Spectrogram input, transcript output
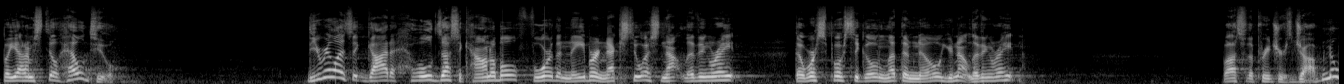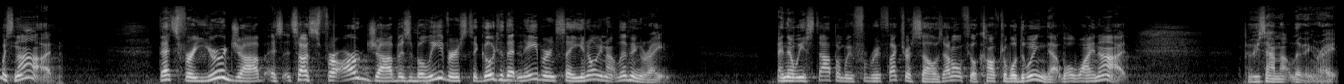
But yet I'm still held to. Do you realize that God holds us accountable for the neighbor next to us not living right? That we're supposed to go and let them know you're not living right? Well, that's for the preacher's job. No, it's not. That's for your job. It's us for our job as believers to go to that neighbor and say, you know, you're not living right. And then we stop and we reflect ourselves. I don't feel comfortable doing that. Well, why not? Because I'm not living right.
